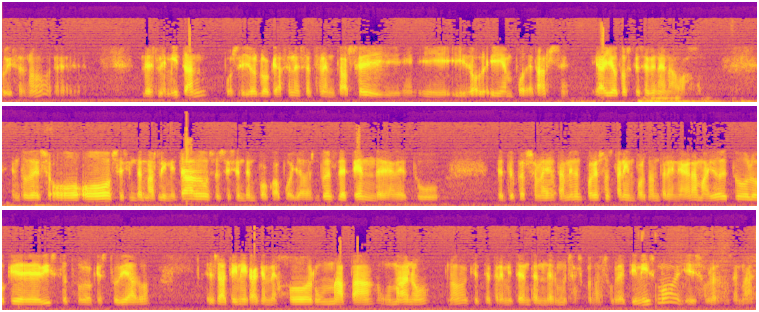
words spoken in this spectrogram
tú dices, ¿no? Eh, les limitan, pues ellos lo que hacen es enfrentarse y, y, empoderarse. Y hay otros que se vienen abajo. Entonces, o, se sienten más limitados o se sienten poco apoyados. Entonces depende de tu, de tu personalidad. También por eso es tan importante el enneagrama. Yo de todo lo que he visto, todo lo que he estudiado, es la técnica que mejor un mapa humano, ¿no? que te permite entender muchas cosas sobre ti mismo y sobre los demás.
